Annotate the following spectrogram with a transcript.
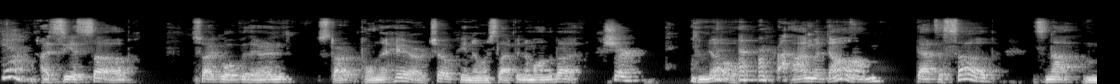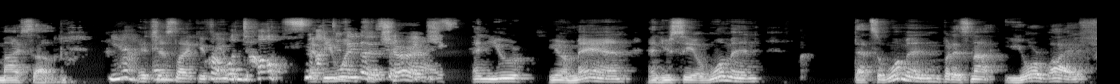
yeah, I see a sub, so I go over there and start pulling their hair or choking them or slapping them on the butt. sure. No, I'm a dom. That's a sub. It's not my sub. Yeah. It's just like if you adults if you to went to church things. and you're you're a man and you see a woman, that's a woman, but it's not your wife.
